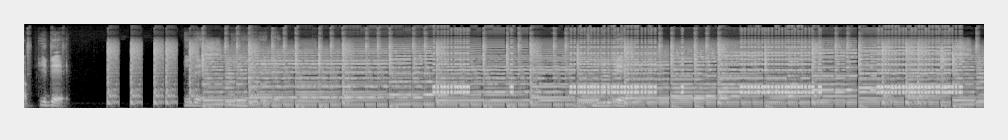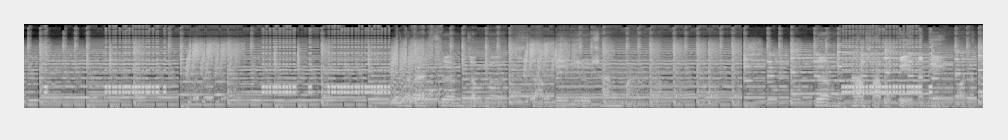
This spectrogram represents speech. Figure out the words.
กับอีเดะอีเดะนี่อีเดะอีเดะก็ได้เครื่องกำเนิด 3D Illusion มาครับ เครื่องภาพสามมิตินั่นเองว่ากันเถอะ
